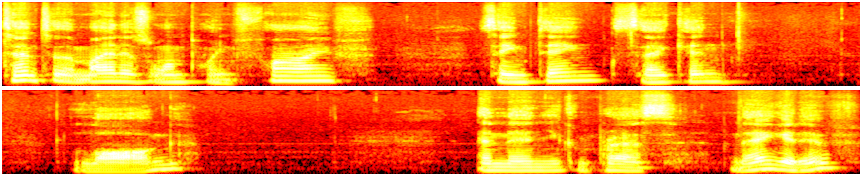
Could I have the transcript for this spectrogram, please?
10 to the minus 1.5, same thing, second log. And then you can press negative,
